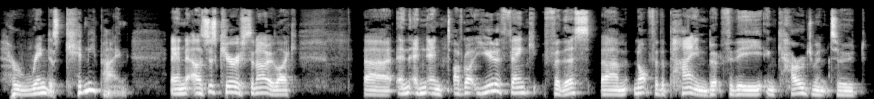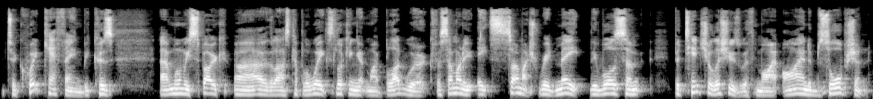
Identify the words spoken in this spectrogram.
horrendous kidney pain. And I was just curious to know, like, uh, and, and, and I've got you to thank for this, um, not for the pain, but for the encouragement to, to quit caffeine because, um, when we spoke uh, over the last couple of weeks, looking at my blood work for someone who eats so much red meat, there was some potential issues with my iron absorption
